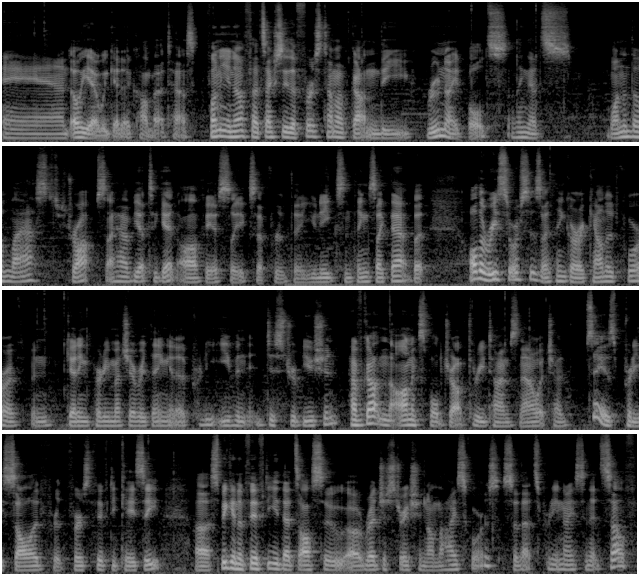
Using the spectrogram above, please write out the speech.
And, oh yeah, we get a combat task. Funny enough, that's actually the first time I've gotten the Runite bolts. I think that's one of the last drops I have yet to get, obviously, except for the uniques and things like that. But all the resources I think are accounted for. I've been getting pretty much everything at a pretty even distribution. I've gotten the Onyx Bolt drop three times now, which I'd say is pretty solid for the first 50 KC. Uh, speaking of 50, that's also a registration on the high scores, so that's pretty nice in itself.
